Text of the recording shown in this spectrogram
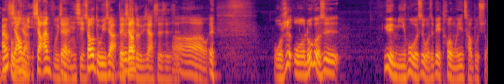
安抚消消消安抚一下民心，消毒一下，对，对对消毒一下，是是是啊，哎，我是我，如果是乐迷，或者是我是被偷，我一定超不爽，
